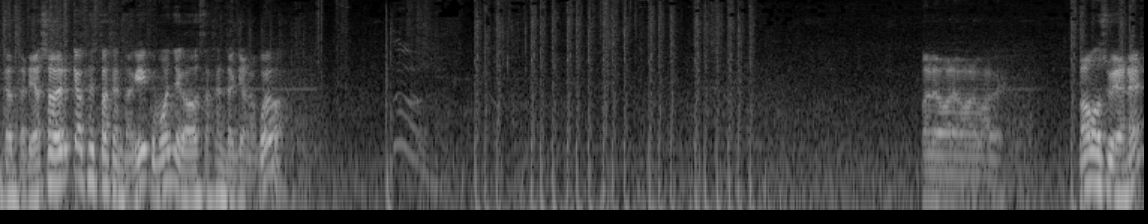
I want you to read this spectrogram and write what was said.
Encantaría saber qué hace esta gente aquí, cómo han llegado esta gente aquí a la cueva. Vale, vale, vale, vale. Vamos bien, ¿eh?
